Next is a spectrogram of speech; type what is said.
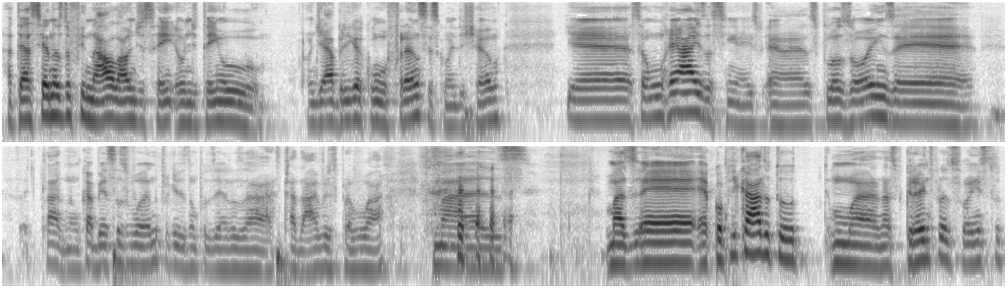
até as cenas do final lá onde se- onde tem o onde é a briga com o Francis, como ele chama, que é, são reais, assim, é, é explosões, é... Claro, não cabeças voando, porque eles não puderam usar cadáveres para voar, mas... mas é, é complicado tu, uma, nas grandes produções, tu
